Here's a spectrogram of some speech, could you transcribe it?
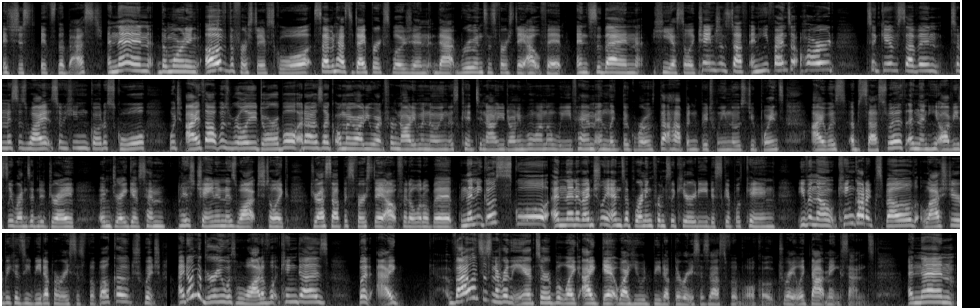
it's just it's the best. And then the morning of the first day of school, Seven has a diaper explosion that ruins his first day outfit. And so then he has to like change and stuff and he finds it hard to give Seven to Mrs. Wyatt so he can go to school, which I thought was really adorable. And I was like, oh my god, you went from not even knowing this kid to now you don't even want to leave him. And like the growth that happened between those two points, I was obsessed with. And then he obviously runs into Dre, and Dre gives him his chain and his watch to like dress up his first day outfit a little bit. And then he goes to school and then eventually ends up running from security to skip with King, even though King got expelled last year because he beat up a racist football coach, which I don't agree with a lot of what King does, but I violence is never the answer, but like I get why he would beat up the racist ass football coach, right? Like that makes sense. And then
